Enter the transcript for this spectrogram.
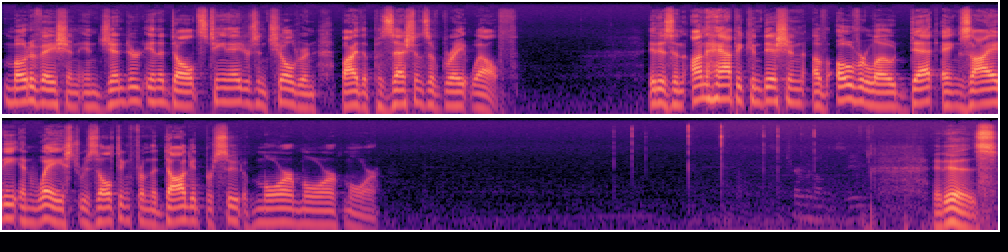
motivation engendered in adults, teenagers, and children by the possessions of great wealth. It is an unhappy condition of overload, debt, anxiety, and waste resulting from the dogged pursuit of more, more, more. Terminal disease. It is.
